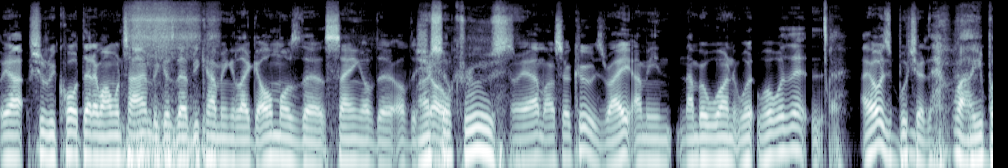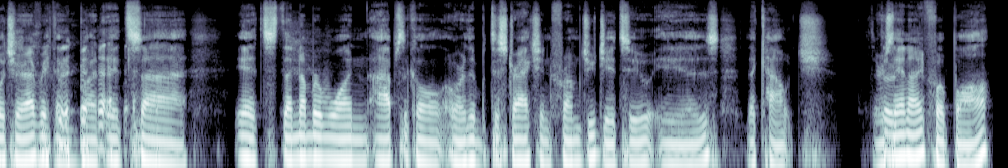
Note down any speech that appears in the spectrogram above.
yeah. Should we quote that one more time because that's becoming like almost the saying of the of the Marcel show. Cruz. Oh, yeah, Marcel Cruz, right? I mean, number one. What what was it? I always butcher that. Well, you butcher everything, but it's uh, it's the number one obstacle or the distraction from jujitsu is the couch. Thursday night football,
